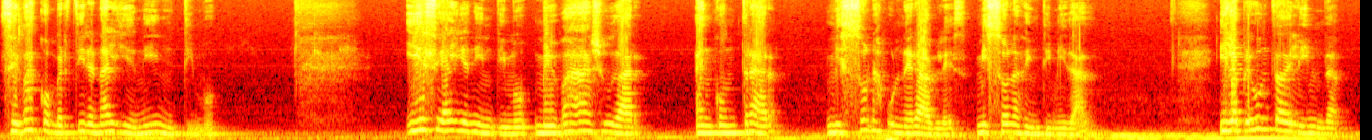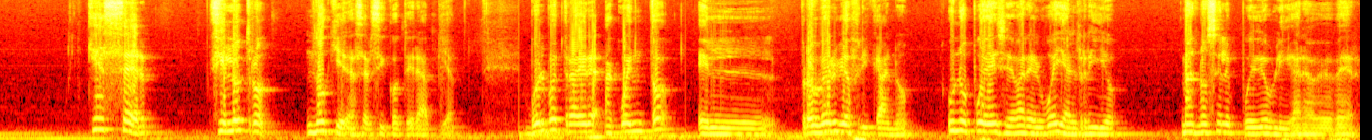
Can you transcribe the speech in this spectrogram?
se va a convertir en alguien íntimo. Y ese alguien íntimo me va a ayudar a encontrar mis zonas vulnerables, mis zonas de intimidad. Y la pregunta de Linda, ¿qué hacer si el otro no quiere hacer psicoterapia? Vuelvo a traer a cuento el Proverbio africano. Uno puede llevar el buey al río, mas no se le puede obligar a beber.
